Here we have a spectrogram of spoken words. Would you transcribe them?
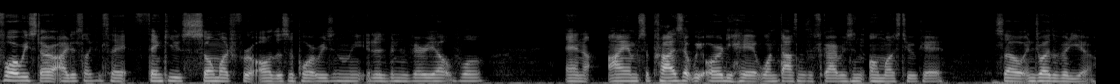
Before we start, I just like to say thank you so much for all the support recently. It has been very helpful, and I am surprised that we already hit 1,000 subscribers and almost 2K. So enjoy the video.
